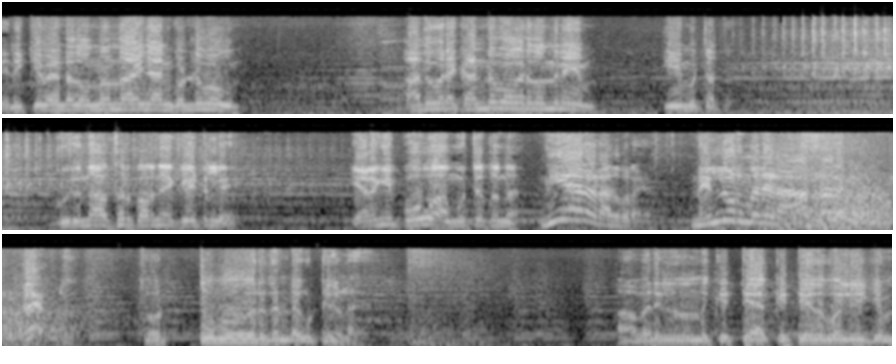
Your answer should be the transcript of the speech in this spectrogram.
എനിക്ക് വേണ്ടത് ഒന്നൊന്നായി ഞാൻ കൊണ്ടുപോകും. അതുവരെ കണ്ടുപോകരുത് ഒന്നിനെയും ഈ മുറ്റത്ത്. ഗുരുനാഥർ പറഞ്ഞ കേട്ടില്ലേ? ഇറങ്ങി പോവാ മുറ്റത്തുനിന്ന്. നീ ആരാടാ അത് പറയാൻ? നെല്ലൂർ മനയുടെ ആധാരം തൊട്ടുപോകരുത് എന്റെ കുട്ടികളെ. അവരിൽ നിന്ന് കിട്ടിയാ കിട്ടിയതുപോലെ ഇരിക്കും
